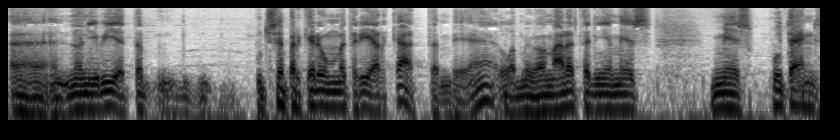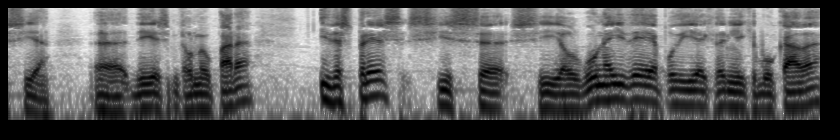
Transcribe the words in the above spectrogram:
Eh, no n'hi havia... Potser perquè era un matriarcat, també. Eh? La meva mare tenia més, més potència, eh, diguéssim, que el meu pare. I després, si, se, si alguna idea podia tenir equivocada,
